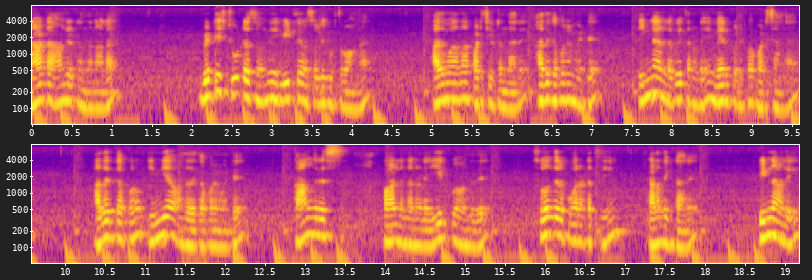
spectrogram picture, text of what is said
நாட்டை ஆண்டுட்டு இருந்தனால பிரிட்டிஷ் டியூட்டர்ஸ் வந்து வீட்டிலே சொல்லி கொடுத்துருவாங்க. அது மாதிரி தான் படிச்சுட்டு இருந்தார். அதுக்கப்புறமேட்டு இங்கிலாந்தில் போய் தன்னுடைய மேற்படிப்பாக படித்தாங்க அதற்கப்புறம் இந்தியா வந்ததுக்கப்புறமேட்டு காங்கிரஸ் பாலில் தன்னுடைய ஈர்ப்பு வந்தது. சுதந்திர போராட்டத்துலேயும் கலந்துக்கிட்டாரு பின்னாளில்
